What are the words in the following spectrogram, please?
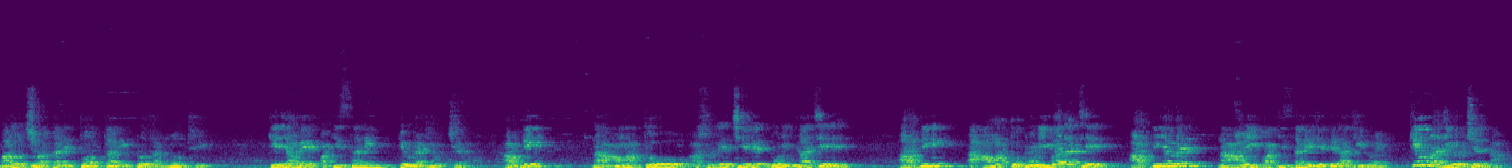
ভারত সরকারের তৎকালীন প্রধানমন্ত্রী। কে যাবে পাকিস্তানে, কেউ রাজি হচ্ছে না। আপনি, না, আমার তো আসলে ছেলের পরীক্ষা আছে। আপনি আমার তো পরিবার আছে। আপনি যাবেন? না, আমি পাকিস্তানে যেতে রাজি নই। কেউ রাজি হচ্ছেন না।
